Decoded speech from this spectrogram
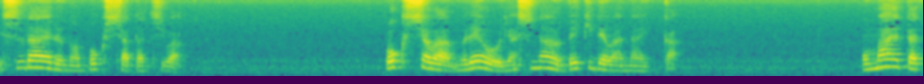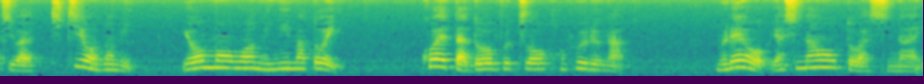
イスラエルの牧者たちは。牧者は群れを養うべきではないか。お前たちは父を飲み羊毛を身にまとい肥えた動物をほふるが群れを養おうとはしない。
